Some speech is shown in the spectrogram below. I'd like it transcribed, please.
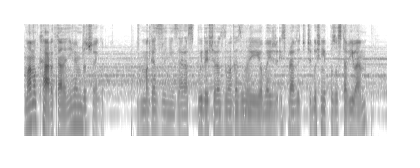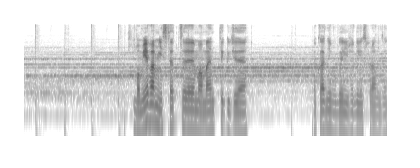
Mam kartę, ale nie wiem do czego. W magazynie zaraz. Pójdę jeszcze raz do magazynu i obejrzę i sprawdzę, czy czegoś nie pozostawiłem. Bo miewam niestety momenty, gdzie dokładnie w ogóle niczego nie sprawdzę.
